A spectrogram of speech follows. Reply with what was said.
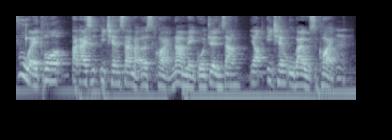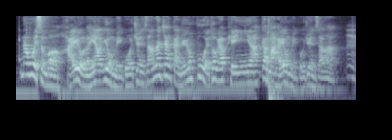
复委托大概是一千三百二十块，那美国券商要一千五百五十块。嗯。那为什么还有人要用美国券商？那这样感觉用付委托比较便宜啊，干嘛还用美国券商啊？嗯，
